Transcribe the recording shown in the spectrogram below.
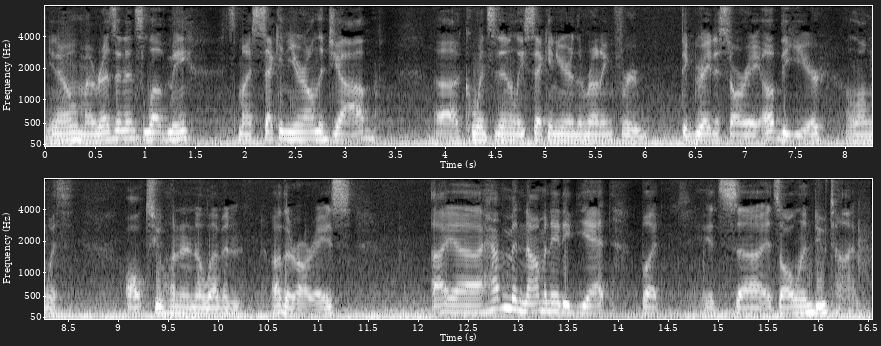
You know, my residents love me. It's my second year on the job. Uh, coincidentally, second year in the running for the greatest RA of the year, along with all 211 other RAs. I uh, haven't been nominated yet, but it's uh, it's all in due time.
